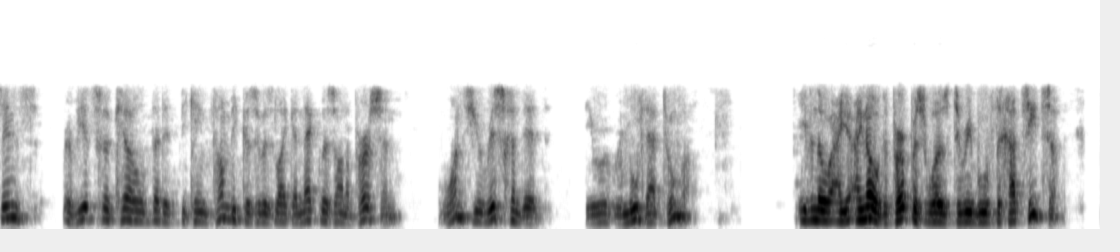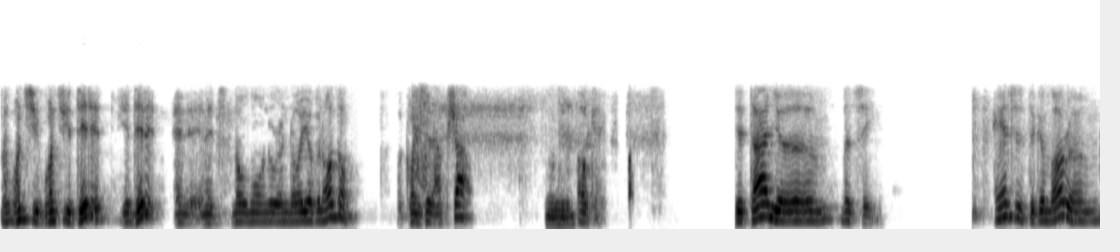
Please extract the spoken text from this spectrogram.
since Rav Yitzchak held that it became tum because it was like a necklace on a person, once you rischaned it, you remove that tumor. Even though I, I know the purpose was to remove the chatzitza, but once you once you did it, you did it, and and it's no longer a noy of an odom, according to that pshat. Mm-hmm. Okay. The Tanya, let's see, answers the Gemara.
